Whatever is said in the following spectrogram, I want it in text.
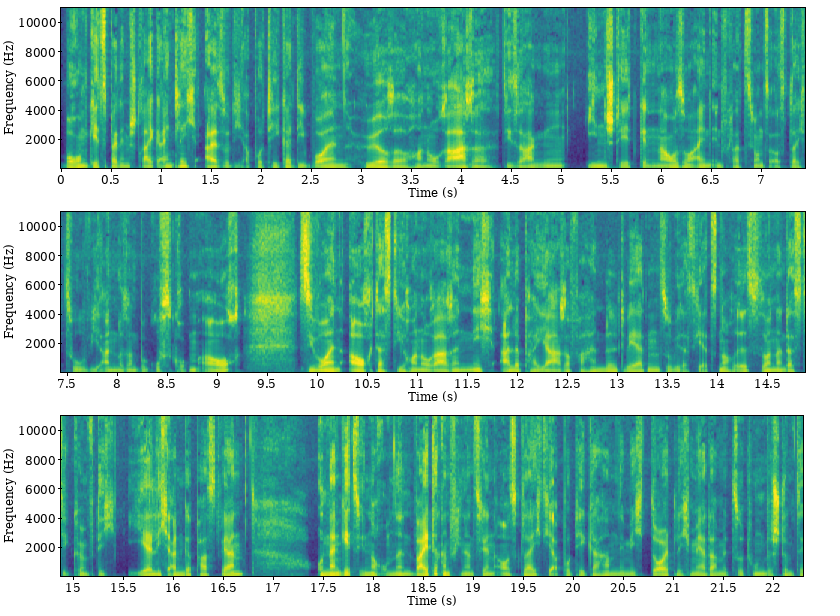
Worum geht's bei dem Streik eigentlich? Also die Apotheker, die wollen höhere Honorare. Die sagen, ihnen steht genauso ein Inflationsausgleich zu wie anderen Berufsgruppen auch. Sie wollen auch, dass die Honorare nicht alle paar Jahre verhandelt werden, so wie das jetzt noch ist, sondern dass die künftig jährlich angepasst werden. Und dann geht es ihnen noch um einen weiteren finanziellen Ausgleich. Die Apotheker haben nämlich deutlich mehr damit zu tun, bestimmte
